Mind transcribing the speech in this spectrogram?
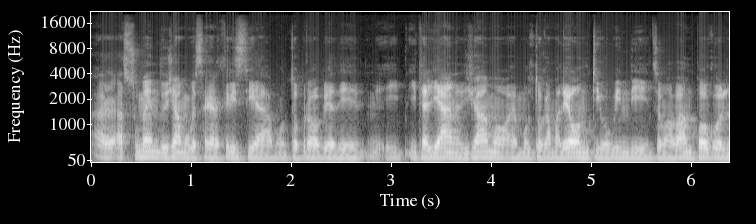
assumendo, diciamo, questa caratteristica molto propria di, italiana, diciamo, è molto camaleontico, quindi, insomma, va un po' con,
